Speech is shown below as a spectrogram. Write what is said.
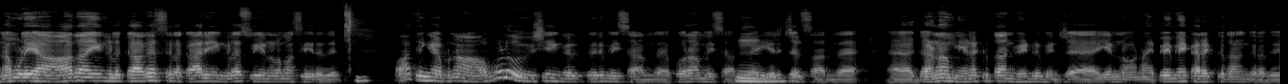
நம்முடைய ஆதாயங்களுக்காக சில காரியங்களை சுயநலமா செய்யறது பாத்தீங்க அப்படின்னா அவ்வளவு விஷயங்கள் பெருமை சார்ந்த பொறாமை சார்ந்த. எரிச்சல் சார்ந்த கணம் எனக்குத்தான் வேண்டும் என்ற எண்ணம் நான் எப்பயுமே கரெக்ட் தாங்கிறது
